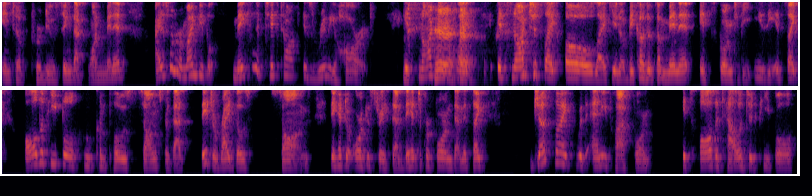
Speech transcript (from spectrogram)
into producing that one minute. I just want to remind people making a TikTok is really hard. It's not just like it's not just like oh like you know because it's a minute it's going to be easy. It's like all the people who composed songs for that, they had to write those songs. They had to orchestrate them. They had to perform them. It's like, just like with any platform, it's all the talented people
